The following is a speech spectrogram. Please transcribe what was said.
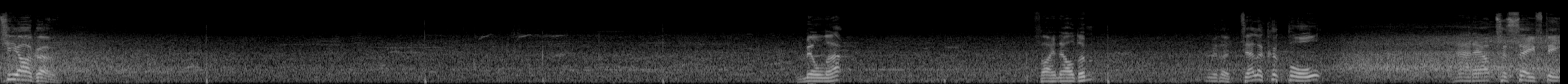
Thiago. Milner. Wijnaldum with a delicate ball. And out to safety.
